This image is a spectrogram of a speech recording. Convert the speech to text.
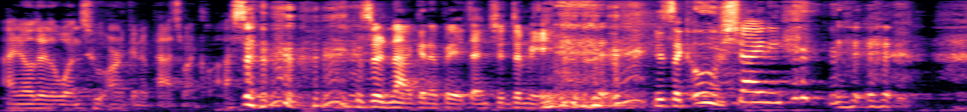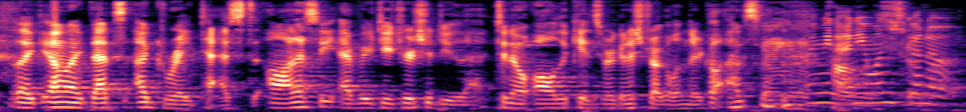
I know they're the ones who aren't gonna pass my class because they're not gonna pay attention to me. it's like, oh, shiny. like I'm like, that's a great test. Honestly, every teacher should do that to know all the kids who are gonna struggle in their class. I mean, Probably anyone's so. gonna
